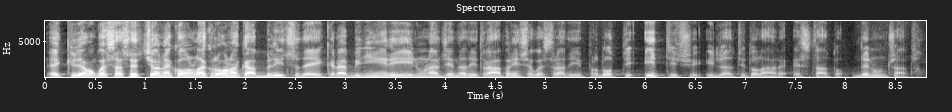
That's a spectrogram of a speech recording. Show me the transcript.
E chiudiamo questa sezione con la cronaca. Blitz dei carabinieri in un'azienda di Trapani, sequestrati prodotti ittici. Il titolare è stato denunciato.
